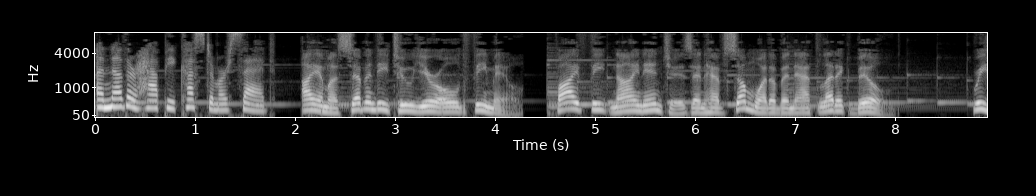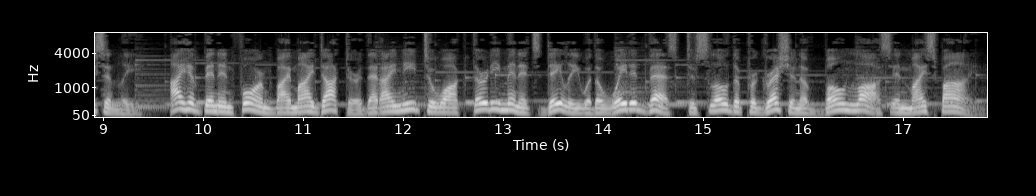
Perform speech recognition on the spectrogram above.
Another happy customer said, I am a 72-year-old female, 5 feet 9 inches and have somewhat of an athletic build. Recently, I have been informed by my doctor that I need to walk 30 minutes daily with a weighted vest to slow the progression of bone loss in my spine.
